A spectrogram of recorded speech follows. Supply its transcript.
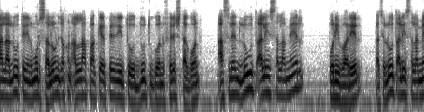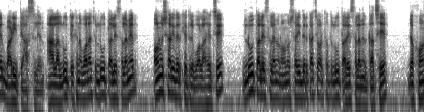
আল আলু তেনিল মুরসালুন, যখন আল্লাহ পাকের প্রেরিত দূতগণ ফেরেস্তাগণ আসলেন, লুত আলি সাল্লামের পরিবারের কাছে লুত আলি সাল্লামের বাড়িতে আসলেন। আলা লুত, এখানে বলা হচ্ছে লুত আলি সাল্লামের অনুসারীদের ক্ষেত্রে বলা হয়েছে। লুত আলি সাল্লামের অনুসারীদের কাছে, অর্থাৎ লুত আলি সাল্লামের কাছে যখন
